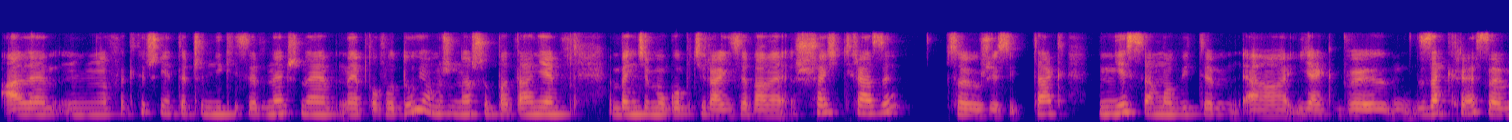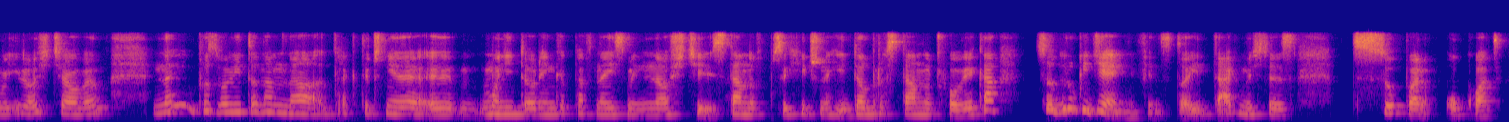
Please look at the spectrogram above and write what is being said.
ale mm, faktycznie te czynniki zewnętrzne powodują, że nasze badanie będzie mogło być realizowane sześć razy, co już jest i tak niesamowitym jakby zakresem ilościowym. No i pozwoli to nam na praktycznie y, monitoring pewnej zmienności stanów psychicznych i dobrostanu człowieka co drugi dzień, więc to i tak myślę jest super układ,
